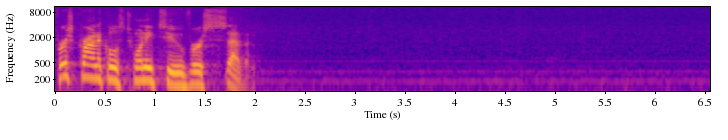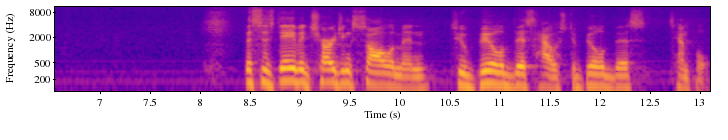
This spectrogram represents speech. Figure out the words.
1 Chronicles 22, verse 7. This is David charging Solomon to build this house, to build this temple.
